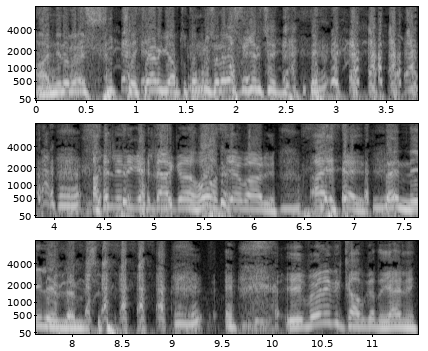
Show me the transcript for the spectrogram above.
Annene böyle şut çeker gibi yaptı. Topun üzerine bastı geri çekti. anneni geldi arkadan ho diye bağırıyor. Hayır hayır. Ben neyle evlenmişim? Ee, böyle bir kavgada yani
